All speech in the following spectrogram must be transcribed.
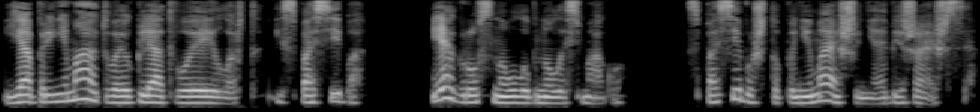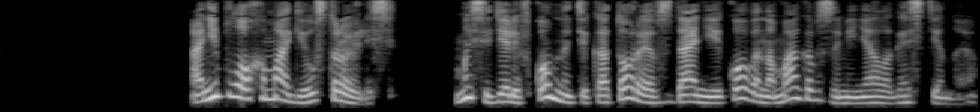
Я принимаю твою клятву, Эйлорд, и спасибо. Я грустно улыбнулась магу. Спасибо, что понимаешь и не обижаешься. Они плохо маги устроились. Мы сидели в комнате, которая в здании Кована магов заменяла гостиную.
